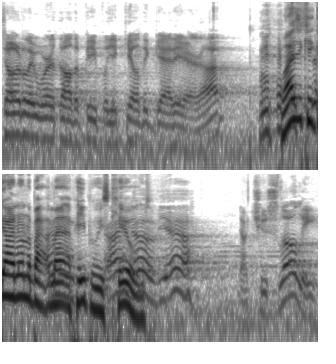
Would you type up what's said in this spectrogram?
Totally worth all the people you killed to get here, huh? Why does he keep going on about the I amount mean, of people he's kind killed? of, yeah. Now chew slowly,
